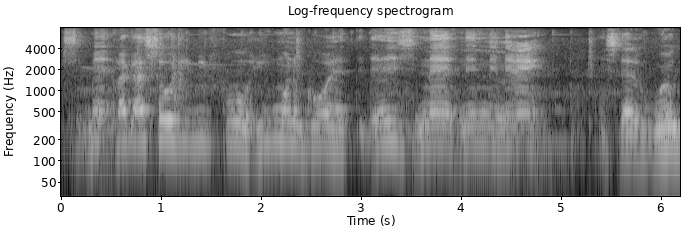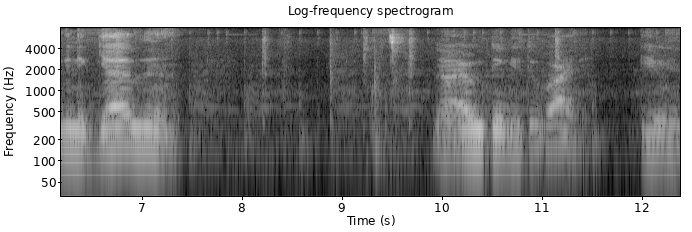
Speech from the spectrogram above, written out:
See, man, like I told you before, you want to go after this and that and that, and that instead of working together. Now everything is divided. Even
